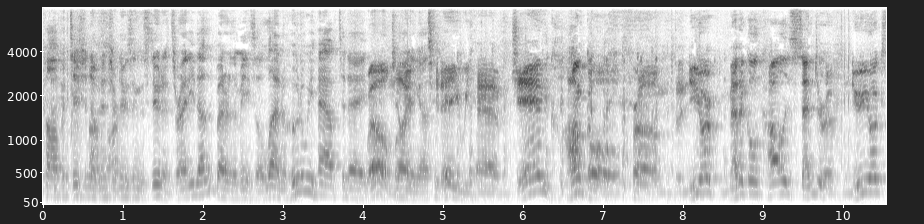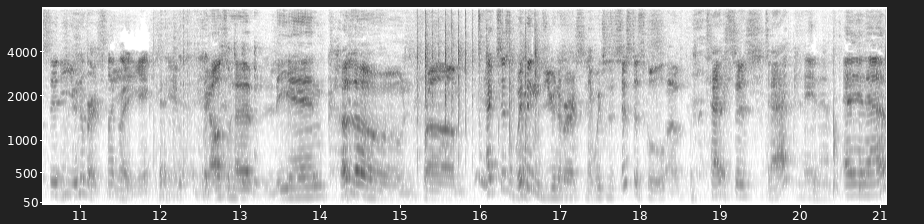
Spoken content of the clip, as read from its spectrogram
competition of oh, introducing the students, right? He does it better than me. So, Len, who do we have today well, joining Mike, us? today we have Jan Conkle from the New York Medical College Center of New York City University. like right We also have Leanne Cologne from Texas Women's University, which is a sister school of Texas Tech. A&M. A&M.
